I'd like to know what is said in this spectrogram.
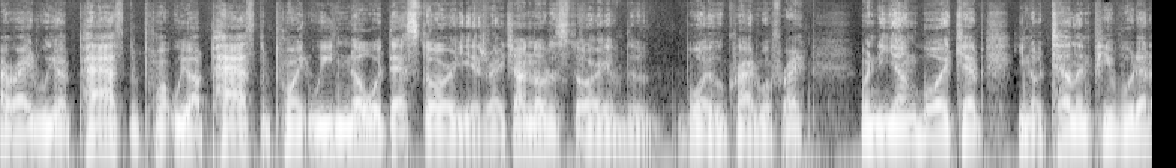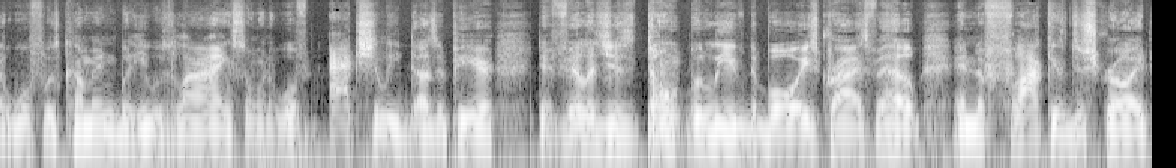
All right. We are past the point. We are past the point. We know what that story is, right? Y'all know the story of the boy who cried wolf, right? When the young boy kept, you know, telling people that a wolf was coming, but he was lying. So when a wolf actually does appear, the villagers don't believe the boy's cries for help and the flock is destroyed.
